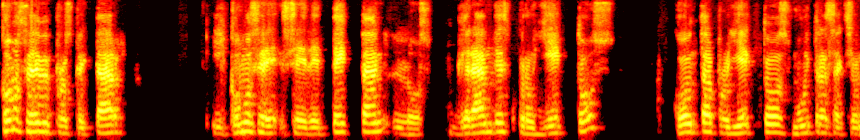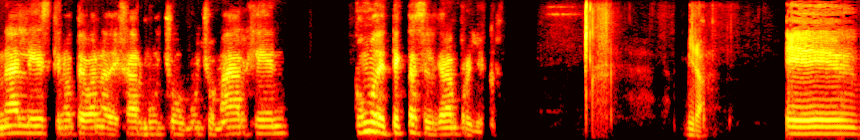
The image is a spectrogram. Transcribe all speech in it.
¿cómo se debe prospectar y cómo se, detectan los grandes proyectos contra proyectos muy transaccionales que no te van a dejar mucho, mucho margen? ¿Cómo detectas el gran proyecto? Mira, eh,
